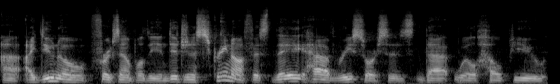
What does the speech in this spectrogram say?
uh, I do know, for example, the Indigenous Screen Office. They have resources that will help you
